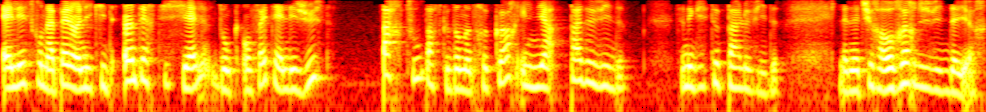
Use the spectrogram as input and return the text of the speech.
Elle est ce qu'on appelle un liquide interstitiel, donc en fait, elle est juste partout parce que dans notre corps, il n'y a pas de vide. Ça n'existe pas le vide. La nature a horreur du vide d'ailleurs.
